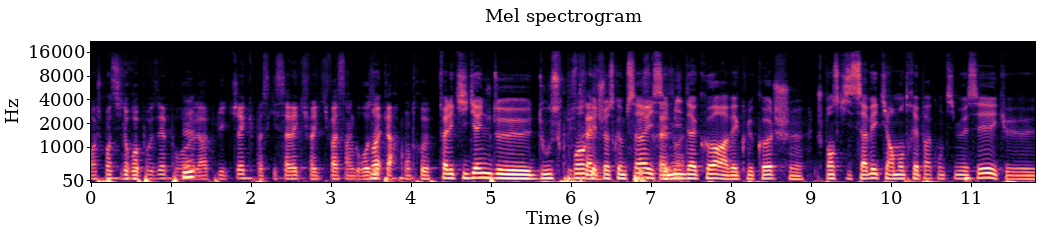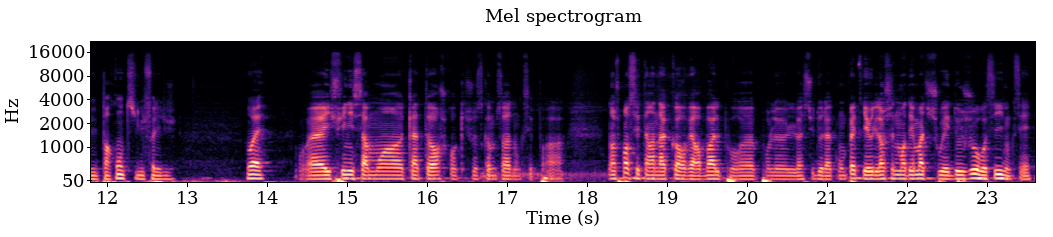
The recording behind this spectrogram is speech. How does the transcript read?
Moi, je pense qu'il reposait pour hmm. la République tchèque parce qu'il savait qu'il fallait qu'il fasse un gros écart contre eux. Fallait qu'il gagne de 12 points, quelque chose comme ça. il s'est mis d'accord avec le coach. Je pense qu'il savait qu'il remonterait pas contre Team USA et que par contre, il lui fallait du. Ouais. Ouais, ils finissent à moins 14, je crois, quelque chose comme ça. Donc c'est pas. Non, je pense que c'était un accord verbal pour, euh, pour le, la suite de la compète. Il y a eu l'enchaînement des matchs les deux jours aussi, donc c'est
